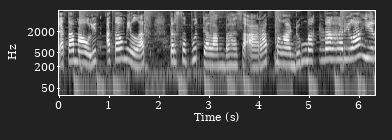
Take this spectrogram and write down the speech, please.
Kata maulid atau milad tersebut dalam bahasa Arab mengandung makna hari lahir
